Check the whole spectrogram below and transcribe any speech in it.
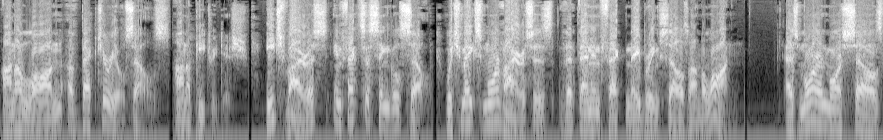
on a lawn of bacterial cells on a petri dish. Each virus infects a single cell, which makes more viruses that then infect neighboring cells on the lawn. As more and more cells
